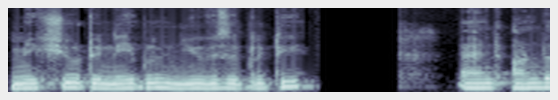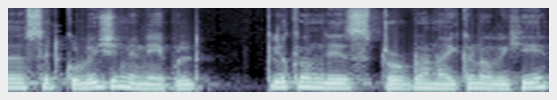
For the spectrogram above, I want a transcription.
make sure to enable new visibility. And under set collision enabled click on this drop down icon over here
